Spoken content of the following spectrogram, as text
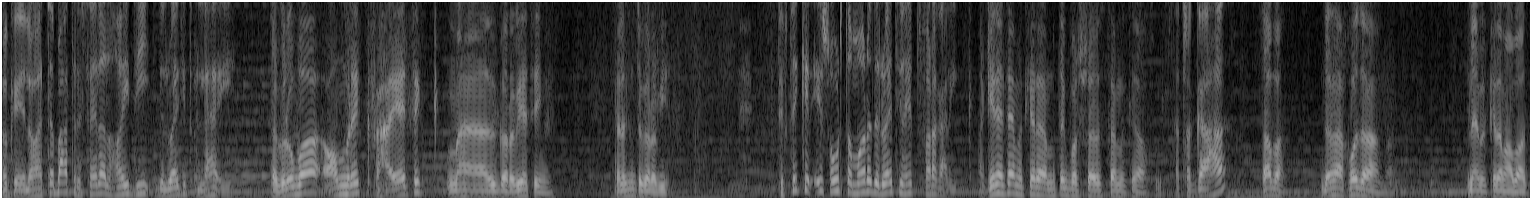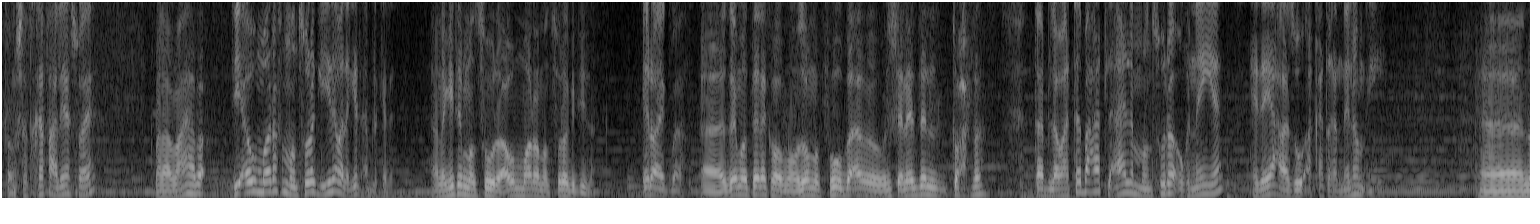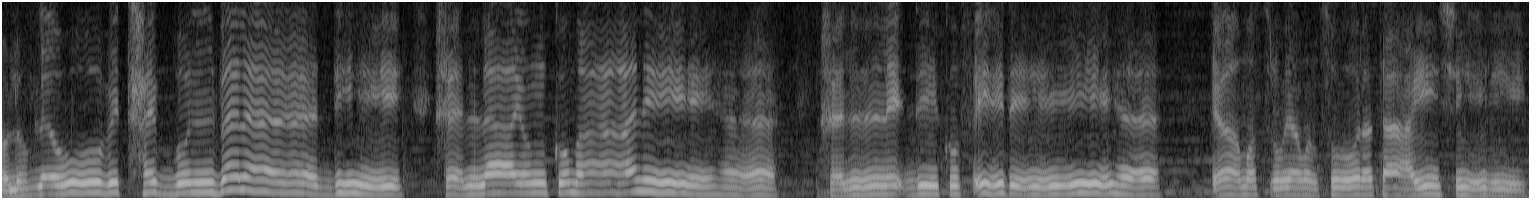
أوكي لو هتبعت رسالة لهايدي دلوقتي تقول لها إيه؟ تجربة عمرك في حياتك ما هتجربيها تاني. فلازم تجربيها. تفتكر إيه شعور تمارا دلوقتي وهي بتتفرج عليك؟ أكيد هتعمل كده. لما تكبر شوية بس تعمل كده على طول. هتشجعها؟ طبعا. ده أنا هاخدها. نعمل كده مع بعض طبعا. مش هتخاف عليها شوية؟ ما أنا معاها بقى. دي أول مرة في المنصوره الجديده ولا جيت قبل كده؟ أنا جيت المنصورة. أول مرة منصورة جديدة. إيه رأيك بقى؟ آه زي ما قلت لك هو الموضوع من فوق بقى وانت نازل تحفة. طب لو هتبعت لأهل المنصورة أغنية هدية على ذوقك هتغني لهم إيه؟ آه نقول لهم لو بتحبوا البلد دي خلي عيونكم عليها خلي إيديكوا في إيديها. يا مصر ويا منصورة تعيشي لي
